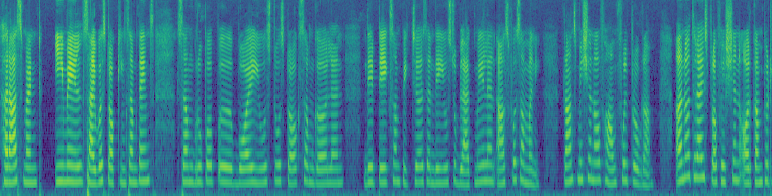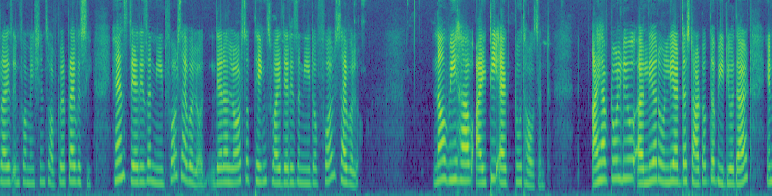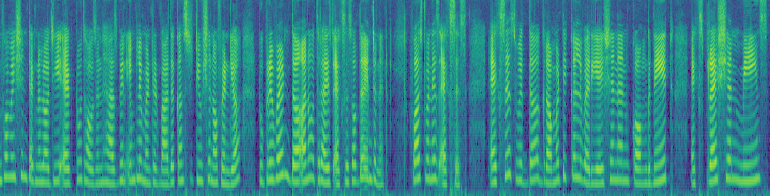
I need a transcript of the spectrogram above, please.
harassment email cyber stalking. Sometimes some group of uh, boy used to stalk some girl and they take some pictures and they used to blackmail and ask for some money transmission of harmful program unauthorized profession or computerized information software piracy. Hence there is a need for cyber law. There are lots of things why there is a need of for cyber law. Now we have IT Act 2000 I have told you earlier only at the start of the video that Information Technology Act 2000 has been implemented by the Constitution of India to prevent the unauthorized access of the internet. First one is access. Access with the grammatical variation and cognate expression means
